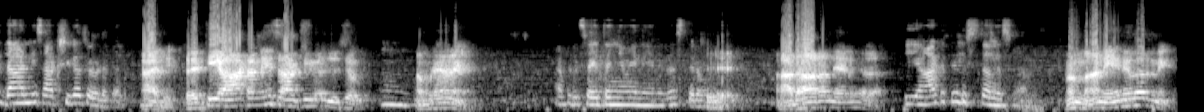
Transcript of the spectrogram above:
దాన్ని సాక్షిగా చూడగలం. అది. ప్రతి ఆటని సాక్షిగా చూసావు. ఉమ్. అప్పుడు చైతన్యమే నేనుగా స్థిరం ఆధారం నేను కదా. ఈ ఆట తెలుస్తుంది స్వామి. అమ్మా నేనెవరిని.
